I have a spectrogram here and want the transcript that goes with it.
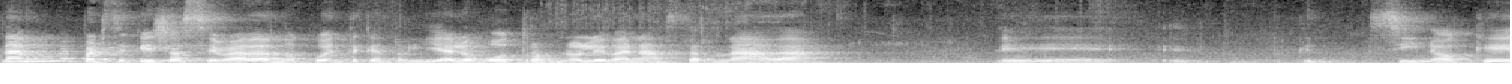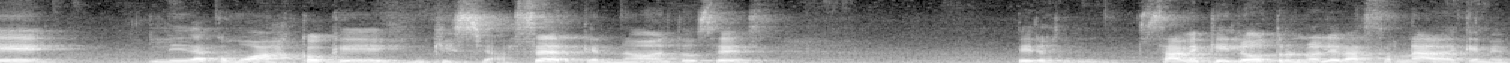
También me parece que ella se va dando cuenta que en realidad los otros no le van a hacer nada, eh, sino que le da como asco que, se acerquen, ¿no? Entonces, pero sabe que el otro no le va a hacer nada, que,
